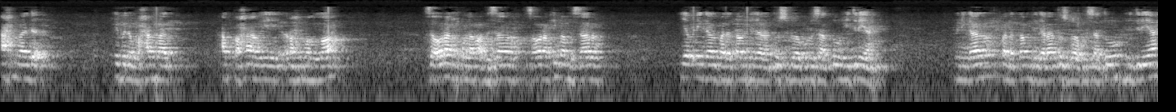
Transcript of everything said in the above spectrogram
Ahmad Ibn Muhammad Al-Tahawi rahimahullah seorang ulama besar, seorang imam besar yang meninggal pada tahun 321 Hijriah. Meninggal pada tahun 321 Hijriah.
